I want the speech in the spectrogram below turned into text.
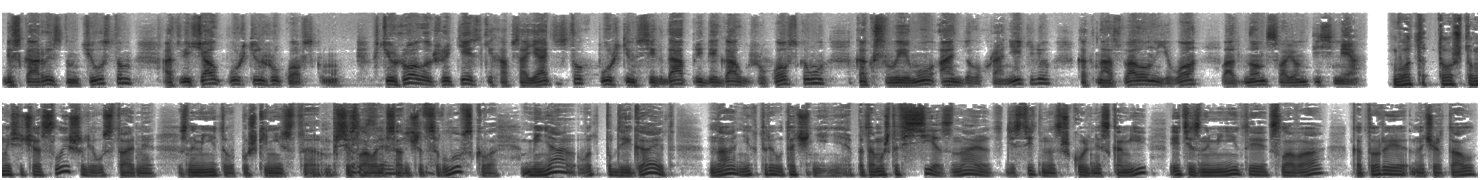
бескорыстным чувством отвечал Пушкин Жуковскому. В тяжелых житейских обстоятельствах Пушкин всегда прибегал к Жуковскому как к своему ангелу-хранителю, как назвал он его в одном своем письме. Вот то, что мы сейчас слышали устами знаменитого пушкиниста Всеслава Александровича Цивловского, меня вот подвигает на некоторые уточнения, потому что все знают действительно с школьной скамьи эти знаменитые слова, которые начертал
